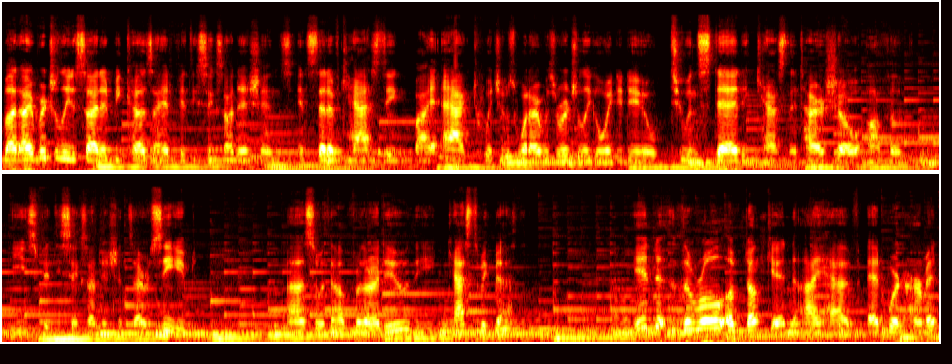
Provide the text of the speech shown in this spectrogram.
But I originally decided because I had 56 auditions, instead of casting by act, which was what I was originally going to do, to instead cast the entire show off of these 56 auditions I received. Uh, so without further ado, the cast of Macbeth. In the role of Duncan, I have Edward Herman.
